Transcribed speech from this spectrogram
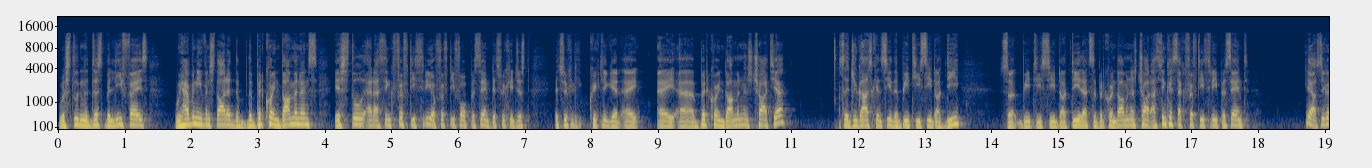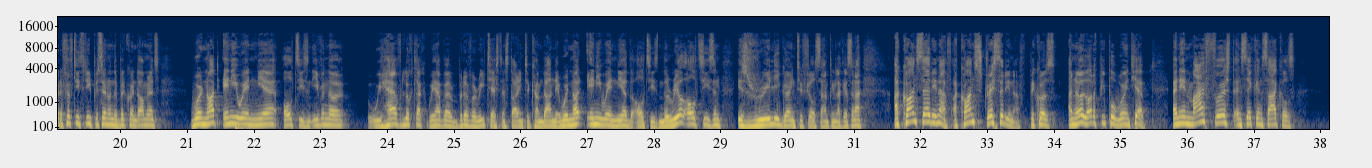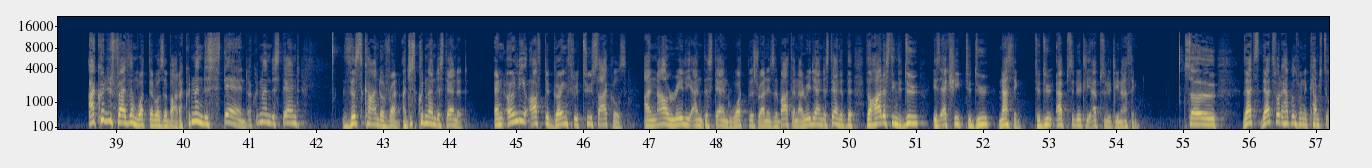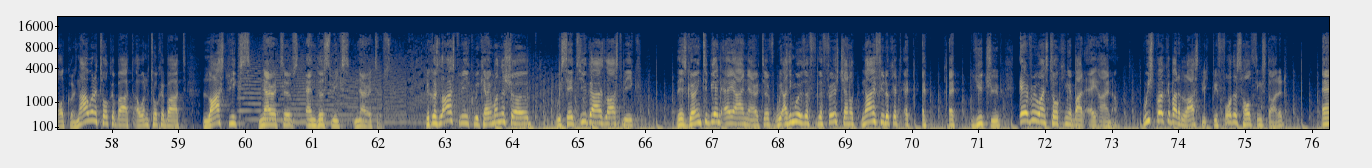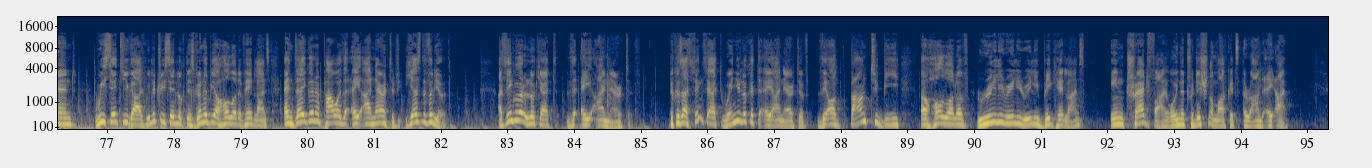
We're still in the disbelief phase. We haven't even started. The, the Bitcoin dominance is still at, I think, 53 or 54%. Let's quickly just, let's quickly, quickly get a, a uh, Bitcoin dominance chart here so that you guys can see the BTC.D. So BTC.D, that's the Bitcoin dominance chart. I think it's like 53%. Yeah, so you got a 53% on the Bitcoin dominance. We're not anywhere near alt season, even though we have looked like we have a bit of a retest and starting to come down there. We're not anywhere near the alt season. The real alt season is really going to feel something like this. And I, I can't say it enough. I can't stress it enough because I know a lot of people weren't here. And in my first and second cycles, I couldn't fathom what that was about. I couldn't understand. I couldn't understand this kind of run. I just couldn't understand it. And only after going through two cycles, I now really understand what this run is about. And I really understand that the, the hardest thing to do is actually to do nothing, to do absolutely, absolutely nothing. So that's, that's what happens when it comes to altcoins. Now I want to talk about, I want to talk about last week's narratives and this week's narratives. Because last week we came on the show, we said to you guys last week, there's going to be an AI narrative. We, I think it was the, the, first channel. Now, if you look at, at, at, at YouTube, everyone's talking about AI now. We spoke about it last week before this whole thing started. And we said to you guys, we literally said, look, there's going to be a whole lot of headlines and they're going to power the AI narrative. Here's the video. I think we're going to look at the AI narrative. Because I think that when you look at the AI narrative, there are bound to be a whole lot of really, really, really big headlines in TradFi or in the traditional markets around AI.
